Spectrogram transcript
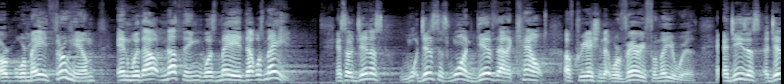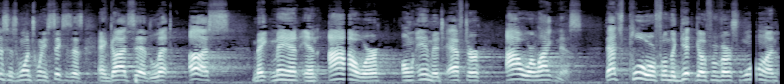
or were made through him, and without nothing was made that was made. And so Genesis, Genesis 1 gives that account of creation that we're very familiar with. And Jesus, uh, Genesis 1.26, it says, And God said, Let us make man in our own image after our likeness. That's plural from the get-go from verse 1.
